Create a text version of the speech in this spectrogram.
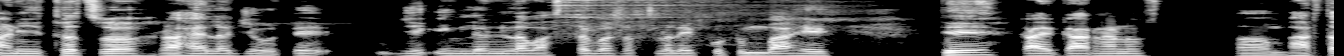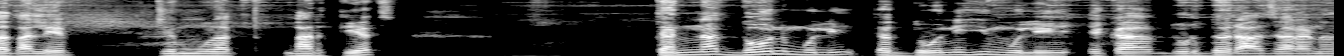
आणि इथंच राहायला जे होते जे इंग्लंडला वास्तव्यास असलेलं एक कुटुंब आहे ते काय कारणानं भारतात आले जे मुळात भारतीयच त्यांना दोन मुली त्या दोन्हीही मुली एका दुर्धर आजारानं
